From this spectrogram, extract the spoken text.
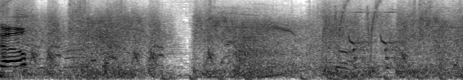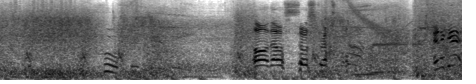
No. Oh, that was so stressful. And again,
